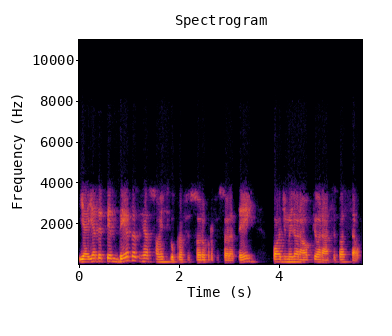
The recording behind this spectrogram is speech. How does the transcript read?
e aí, a depender das reações que o professor ou professora tem, pode melhorar ou piorar a situação.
